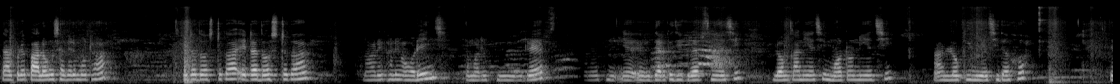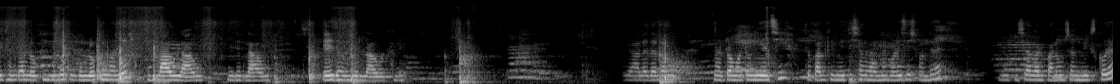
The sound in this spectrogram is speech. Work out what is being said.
তারপরে পালং শাকের মোঠা। এটা দশ টাকা, এটা দশ টাকা। আর এখানে অরেঞ্জ তোমার গ্রেপস মানে দেড় কেজি গ্রেপস নিয়েছি, লঙ্কা নিয়েছি, মটর নিয়েছি, আর লকি নিয়েছি, দেখো। এখানকার লকিগুলো লকি মানে লাউ লাউ যে লাউ, এই ধরনের লাউ এখানে। আলাদা লাউ টমেটো নিয়েছি। তো কালকে মেথি শাক রান্না করেছি সন্ধ্যায়। মেথি শাক আর পালং শাক মিক্স করে।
